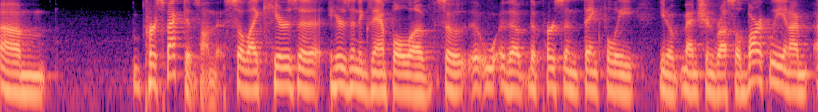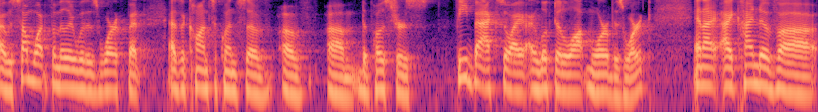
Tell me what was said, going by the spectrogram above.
um, perspectives on this. So like here's a here's an example of so uh, the the person thankfully you know mentioned Russell Barkley and I'm I was somewhat familiar with his work, but as a consequence of of um, the poster's feedback, so I, I, looked at a lot more of his work, and I, I kind of uh,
